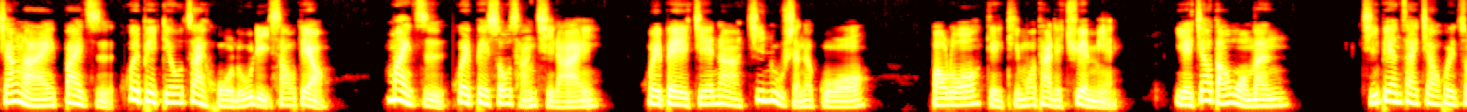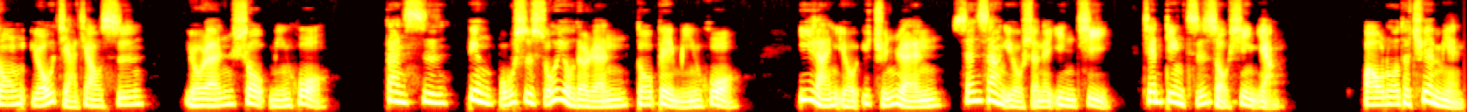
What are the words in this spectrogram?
将来稗子会被丢在火炉里烧掉，麦子会被收藏起来，会被接纳进入神的国。保罗给提摩太的劝勉，也教导我们，即便在教会中有假教师，有人受迷惑，但是并不是所有的人都被迷惑，依然有一群人身上有神的印记，坚定持守信仰。保罗的劝勉，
